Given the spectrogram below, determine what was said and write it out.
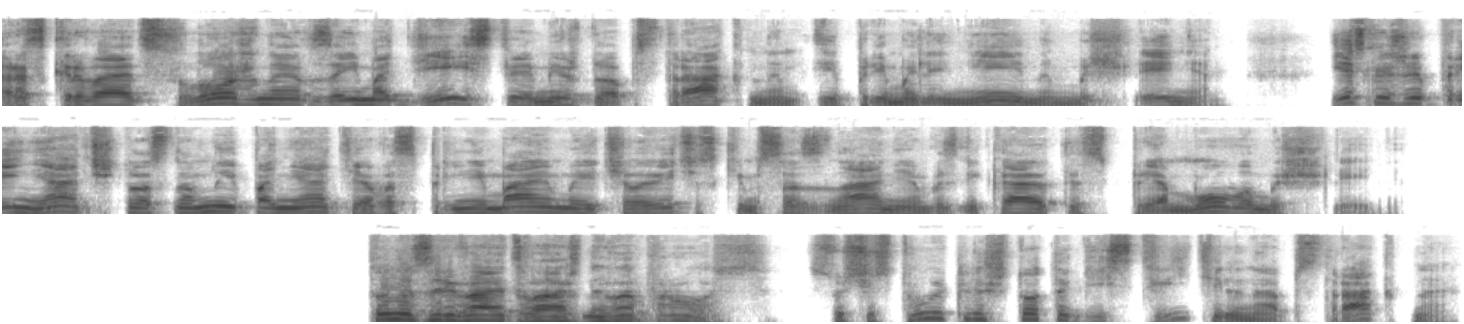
раскрывает сложное взаимодействие между абстрактным и прямолинейным мышлением. Если же принять, что основные понятия, воспринимаемые человеческим сознанием, возникают из прямого мышления, то назревает важный вопрос. Существует ли что-то действительно абстрактное?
